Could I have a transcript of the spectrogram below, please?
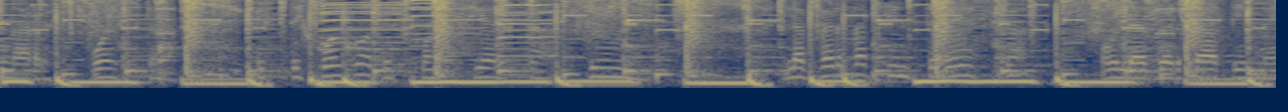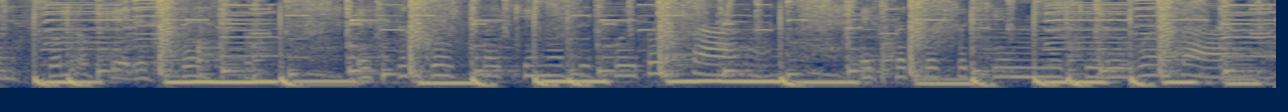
una respuesta. Este juego desconcierta, dime, ¿la verdad te interesa? O la verdad dime, solo quieres eso. Esa cosa que no te puedo dar, esa cosa que me quiero guardar.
